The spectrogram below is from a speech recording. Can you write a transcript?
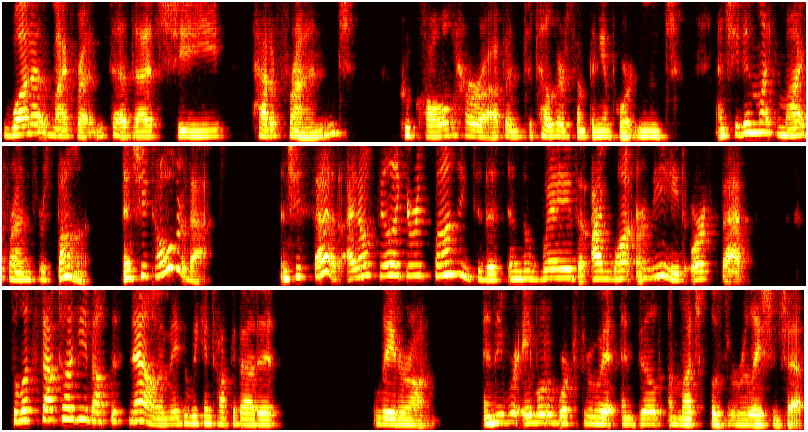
one of my friends said that she had a friend who called her up and to tell her something important. And she didn't like my friend's response. And she told her that. And she said, I don't feel like you're responding to this in the way that I want or need or expect. So let's stop talking about this now and maybe we can talk about it later on and they were able to work through it and build a much closer relationship.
